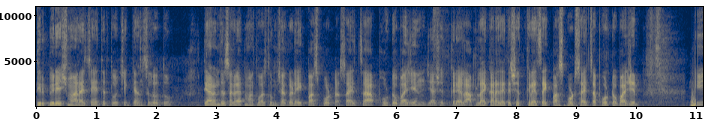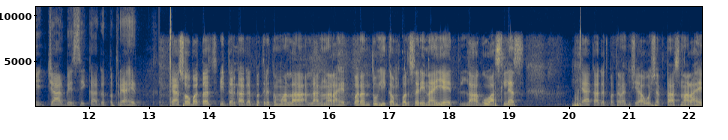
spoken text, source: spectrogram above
तिरपी रेश मारायचा आहे तर तो चेक कॅन्सल होतो. त्यानंतर सगळ्यात महत्त्वाचं तुमच्याकडे एक पासपोर्ट साईजचा फोटो पाहिजे. ज्या शेतकऱ्याला अप्लाय करायचा आहे त्या शेतकऱ्याचा एक पासपोर्ट साईजचा फोटो पाहिजे. ही चार बेसिक कागदपत्रे आहेत. त्यासोबतच इतर कागदपत्रे तुम्हाला लागणार आहेत परंतु ही कंपल्सरी नाही आहेत लागू असल्यास ह्या कागदपत्रांची आवश्यकता असणार आहे.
